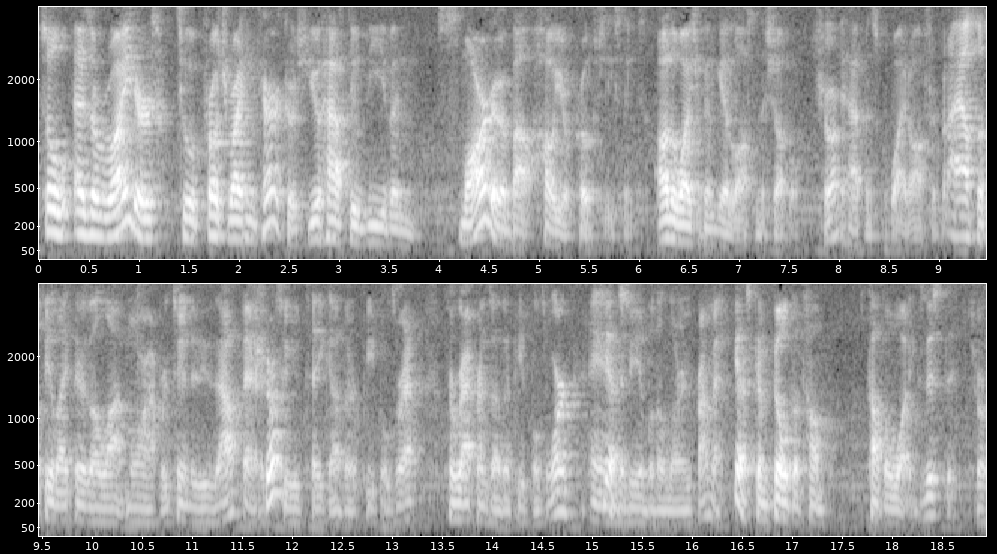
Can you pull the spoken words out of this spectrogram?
So as a writer, to approach writing characters, you have to be even smarter about how you approach these things. Otherwise, you're going to get lost in the shuffle. Sure. It happens quite often. But I also feel like there's a lot more opportunities out there Sure. to take other people's ref to reference other people's work and Yes. to be able to learn from it. Yes, can build the top, top of what existed. Sure.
